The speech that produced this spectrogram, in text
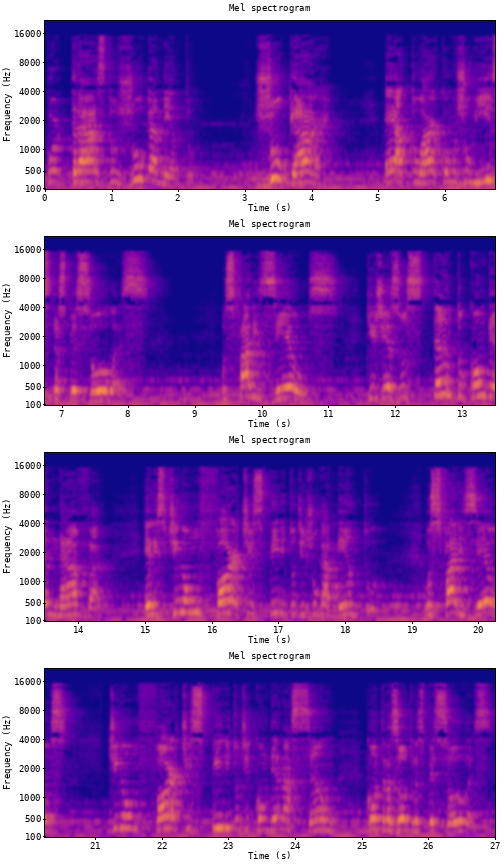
por trás do julgamento. Julgar é atuar como juiz das pessoas. Os fariseus, que Jesus tanto condenava, eles tinham um forte espírito de julgamento. Os fariseus tinham um forte espírito de condenação contra as outras pessoas.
